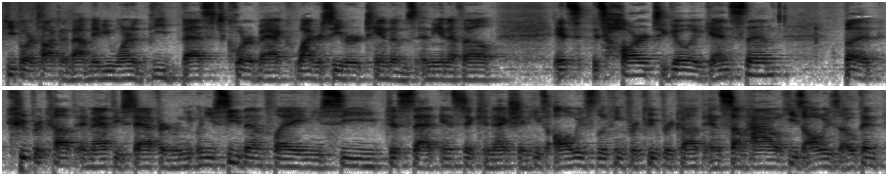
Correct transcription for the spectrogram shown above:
people are talking about maybe one of the best quarterback wide receiver tandems in the NFL. It's it's hard to go against them, but Cooper Kupp and Matthew Stafford, when you, when you see them play and you see just that instant connection, he's always looking for Cooper Kupp and somehow he's always open.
